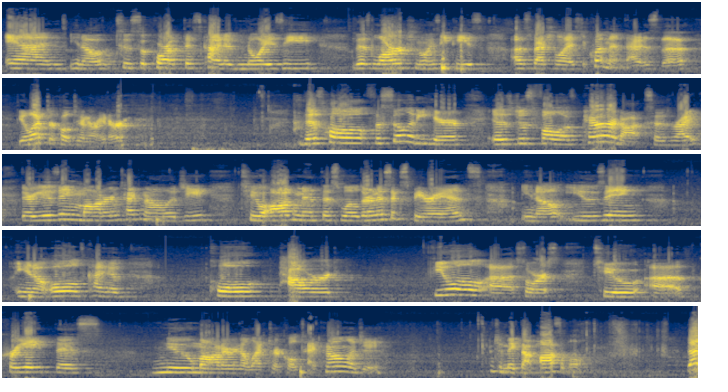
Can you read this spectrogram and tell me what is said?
and, you know, to support this kind of noisy, this large noisy piece of specialized equipment. That is the, the electrical generator this whole facility here is just full of paradoxes, right? They're using modern technology to augment this wilderness experience, you know, using, you know, old kind of coal powered fuel uh, source to uh, create this new modern electrical technology to make that possible.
